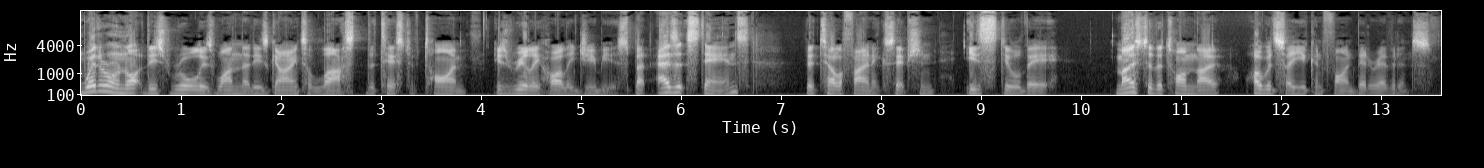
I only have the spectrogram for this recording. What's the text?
whether or not this rule is one that is going to last the test of time is really highly dubious. But as it stands, the telephone exception is still there. Most of the time, though, I would say you can find better evidence.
